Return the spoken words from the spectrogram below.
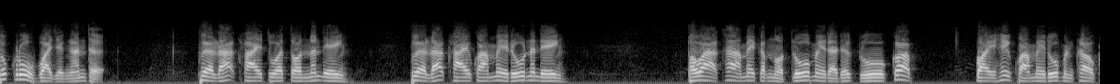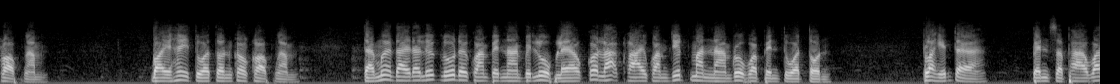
ทุกรูปว่าอย่างนั้นเถอะ เพื่อละคลายตัวตนนั่นเอง เพื่อละคลายความไม่รู้นั่นเอง เพราะว่าข้าไม่กำหนดรู้ไม่ระลึกรู้ ก็ปล่อยให้ความไม่รู้มันเข้าครอบงำปล่อยให้ตัวตนเข้าครอบงำแต่เมื่อใดระลึกรู้โดยความเป็นนามเป็นรูปแล้ว ก็ละคลายความยึดมั่นนามรูปว่าเป็นตัวตน เพราะเห็นแต่เป็นสภาวะ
